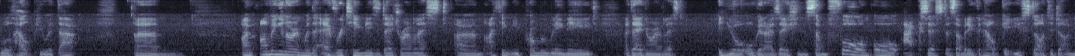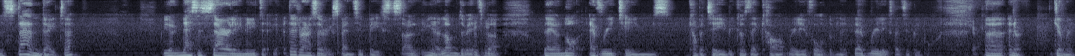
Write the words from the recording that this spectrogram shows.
will help you with that. Um, I'm umming and ahhing whether every team needs a data analyst. Um, I think you probably need a data analyst in your organization in some form or access to somebody who can help get you started to understand data. You don't necessarily need to. Analysts are expensive beasts. I, you know, love them to bits, mm-hmm. but they are not every team's cup of tea because they can't really afford them. They're really expensive people. Sure. Uh, anyway, generally.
